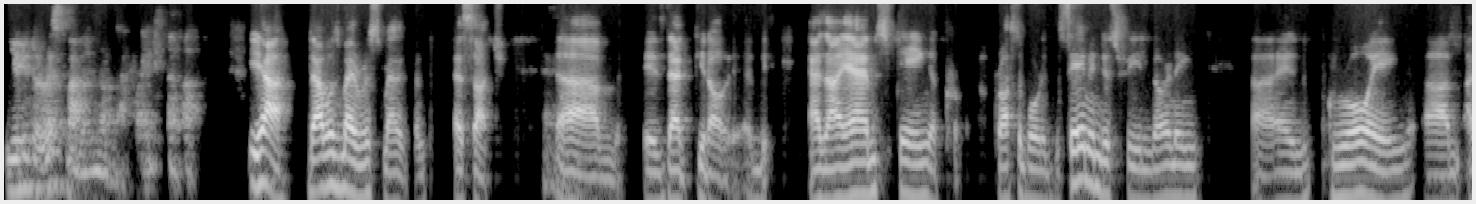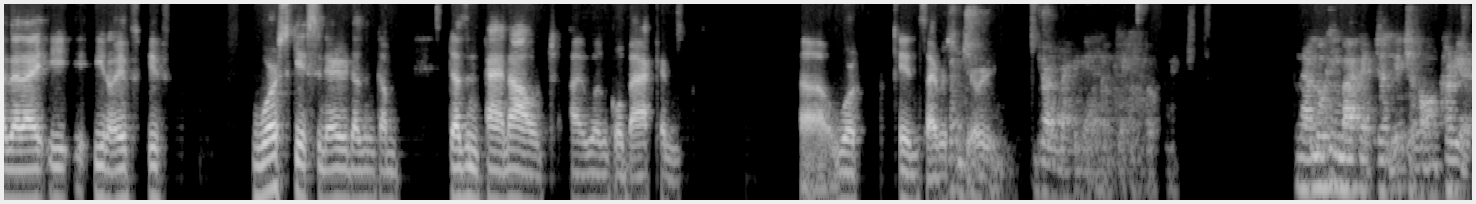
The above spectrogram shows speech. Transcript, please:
you did a risk management on that, right? yeah, that was my risk management as such. Um, is that you know, as I am staying across the board in the same industry, learning uh, and growing, um, that I you know, if if worst case scenario doesn't come doesn't pan out, I will go back and uh, work in cybersecurity. Join back again. Okay. okay. Now looking back at your, at your long career,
